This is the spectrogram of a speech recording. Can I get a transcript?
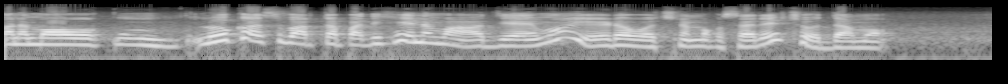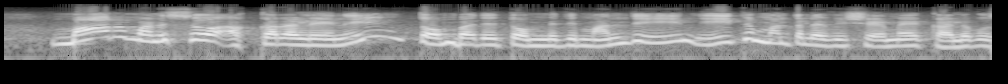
మనము లూకాసు వార్త పదిహేనవ అధ్యాయము ఏడవ వచనం ఒకసారి చూద్దాము. మారు మనసు అక్కరలేని తొంభై తొమ్మిది మంది నీతిమంతుల విషయమే కలుగు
